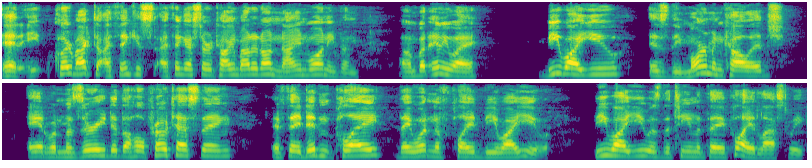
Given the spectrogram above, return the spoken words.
It, clear back to I think it's I think I started talking about it on nine one even. Um, but anyway, BYU is the Mormon college, and when Missouri did the whole protest thing, if they didn't play, they wouldn't have played BYU. BYU was the team that they played last week.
